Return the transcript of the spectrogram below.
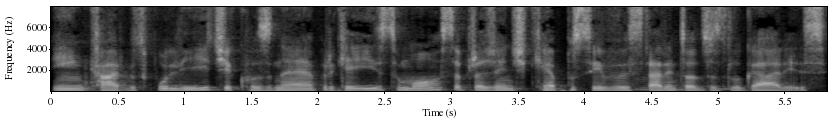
em cargos políticos, né? Porque isso mostra pra gente que é possível estar em todos os lugares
